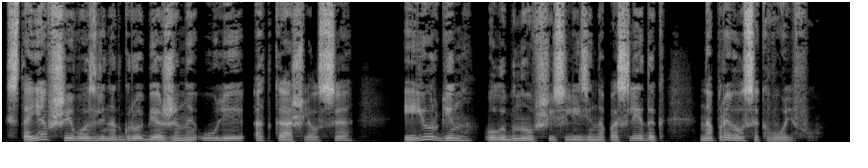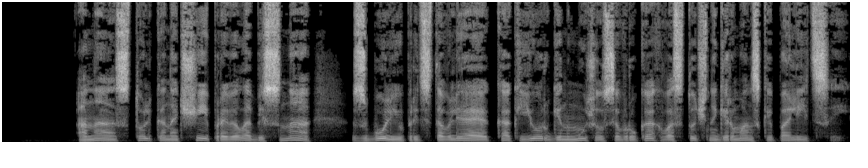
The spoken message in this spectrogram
Стоявший возле надгробия жены Ули откашлялся, и Юрген, улыбнувшись Лизе напоследок, направился к Вольфу. Она столько ночей провела без сна, с болью представляя, как Юрген мучился в руках восточно-германской полиции.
